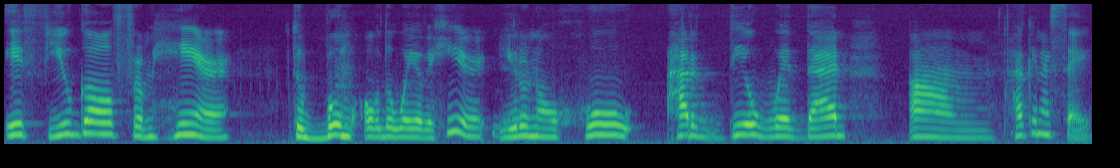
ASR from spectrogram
if you go from here to boom all the way over here, you don't know who how to deal with that um how can I say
